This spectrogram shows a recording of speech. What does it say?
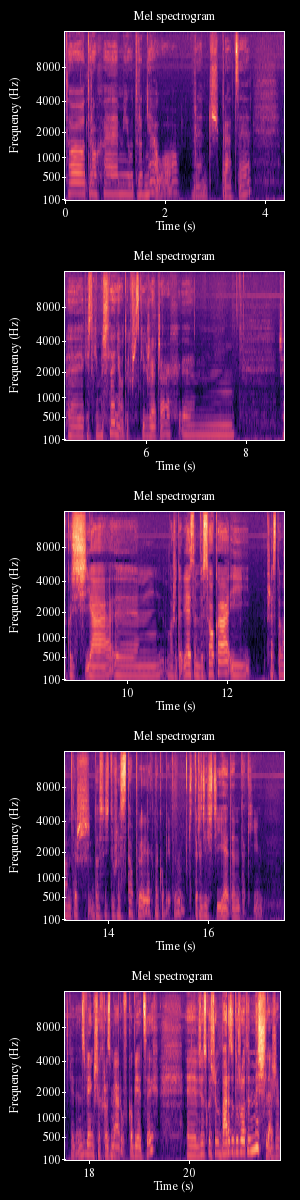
to trochę mi utrudniało wręcz pracę, e, jakieś takie myślenie o tych wszystkich rzeczach. Ym, że jakoś ja, ym, może te, ja jestem wysoka i przez to mam też dosyć duże stopy, jak na kobiety. 41, taki jeden z większych rozmiarów kobiecych. E, w związku z czym bardzo dużo o tym myślę, że,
